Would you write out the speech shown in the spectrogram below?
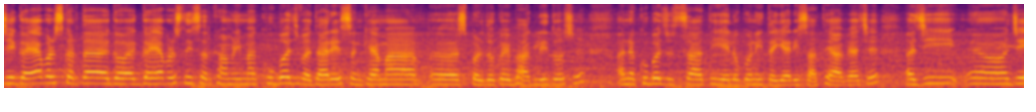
જે ગયા વર્ષ કરતાં, ગયા વર્ષની સરખામણીમાં ખૂબ જ વધારે સંખ્યામાં સ્પર્ધકોએ ભાગ લીધો છે અને ખૂબ જ ઉત્સાહથી એ લોકોની તૈયારી સાથે આવ્યા છે. હજી જે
